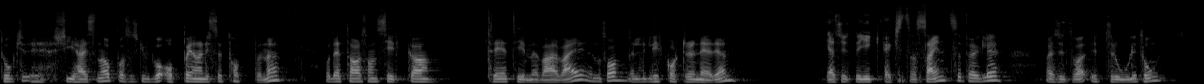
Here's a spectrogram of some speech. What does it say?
tok skiheisen opp, og så skulle vi gå opp på en av disse toppene. og Det tar sånn ca. tre timer hver vei, sånt, eller litt kortere ned igjen. Jeg syntes det gikk ekstra seint, selvfølgelig, og jeg syntes det var utrolig tungt.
